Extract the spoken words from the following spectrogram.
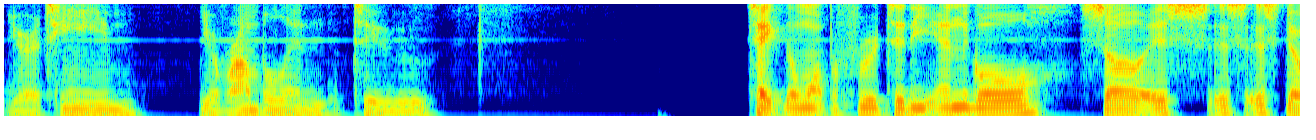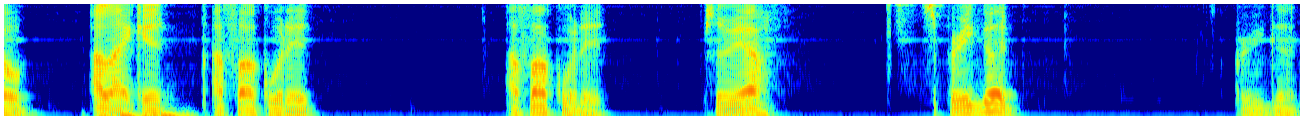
You're a team. You're rumbling to take the Wumpa Fruit to the end goal. So it's it's it's dope. I like it. I fuck with it. I fuck with it. So yeah, it's pretty good. Pretty good.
